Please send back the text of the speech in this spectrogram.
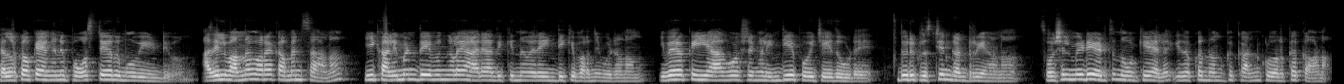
ചിലർക്കൊക്കെ അങ്ങനെ പോസ്റ്റേ റിമൂവ് ചെയ്യേണ്ടി വന്നു. അതിൽ വന്ന കുറെ കമന്റ്സ് ആണ് ഈ കളിമൺ ദൈവങ്ങളെ ആരാധിക്കുന്നവരെ ഇന്ത്യയ്ക്ക് പറഞ്ഞു വിടണം. ഇവരൊക്കെ ഈ ആഘോഷങ്ങൾ ഇന്ത്യയിൽ പോയി ചെയ്തുകൂടെ? ഇതൊരു ക്രിസ്ത്യൻ കൺട്രിയാണ് സോഷ്യൽ മീഡിയ എടുത്തു നോക്കിയാൽ ഇതൊക്കെ നമുക്ക് കൺകുളിർക്ക കാണാം.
